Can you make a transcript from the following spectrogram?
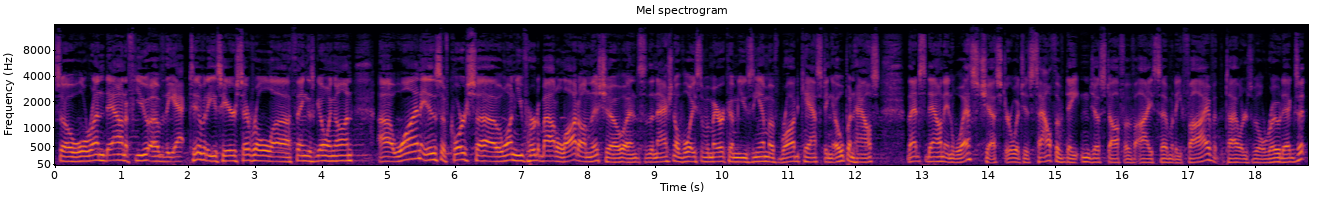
so we'll run down a few of the activities here. Several uh, things going on. Uh, one is, of course, uh, one you've heard about a lot on this show, and it's the National Voice of America Museum of Broadcasting Open House. That's down in Westchester, which is south of Dayton, just off of I-75 at the Tylersville Road exit.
